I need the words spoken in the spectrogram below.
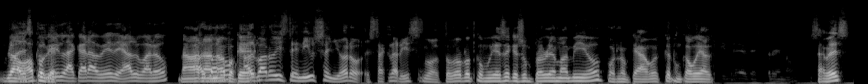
va a No, descubrir porque- la cara B de Álvaro. No, Álvaro, no, no, porque Álvaro is the new señor, está clarísimo. Todo lo... como yo sé que es un problema mío, pues lo que hago es que nunca voy al cine de estreno, ¿sabes?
